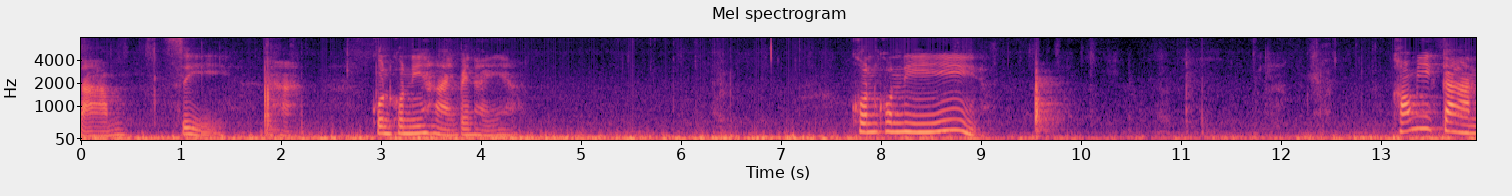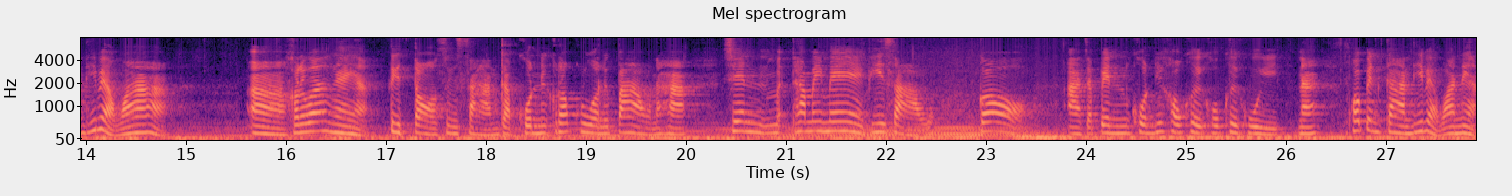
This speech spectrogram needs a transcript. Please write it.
สามสี่นะคะคนคนนี้หายไปไหนอะคนคนนี้เขามีการที่แบบว่า อ่าเขาเรียกว่าไงอะติดต่อสื่อสารกับคนในครอบครัวหรือเปล่านะคะ เช่นถ้าไม่แม่พี่สาวก็อาจจะเป็นคนที่เขาเคยคบเคยคุยนะเพราะเป็นการที่แบบว่าเนี่ย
